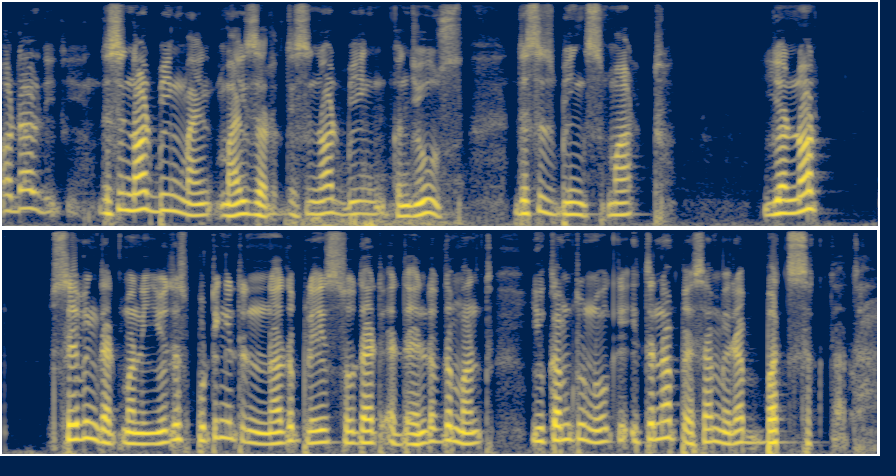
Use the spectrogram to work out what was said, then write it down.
और डाल दीजिए। This is not being miser this is not being kanjoos this is being smart you are not saving that money. You're just putting it in another place so that at the end of the month, you come to know कि इतना पैसा मेरा बच सकता था।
